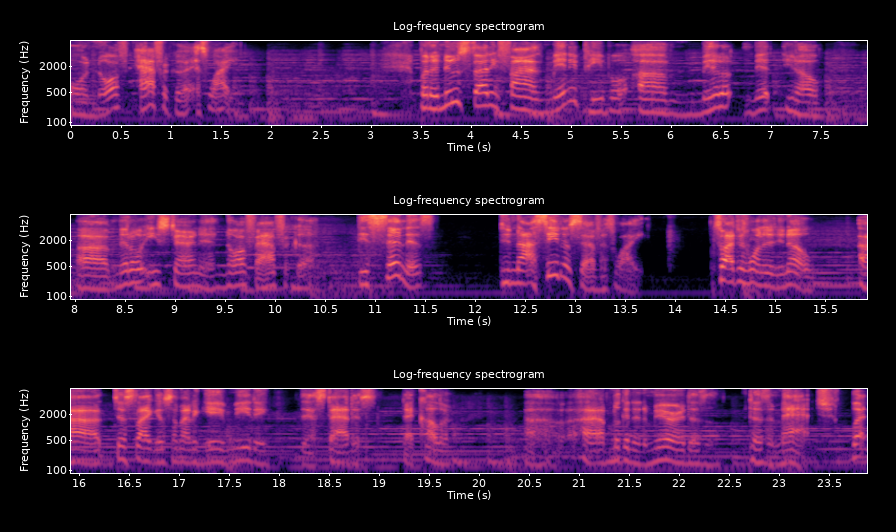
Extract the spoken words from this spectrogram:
or North Africa as white. But a new study finds many people of middle, mid, you know, uh, Middle Eastern and North Africa descendants do not see themselves as white. So I just wanted to know, uh, just like if somebody gave me the, their status, that color, uh, I'm looking in the mirror, it doesn't doesn't match. But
